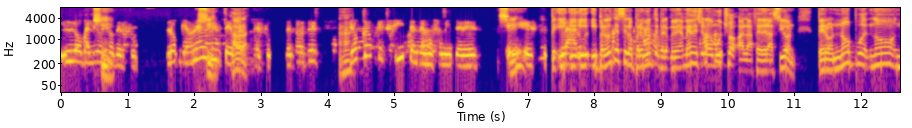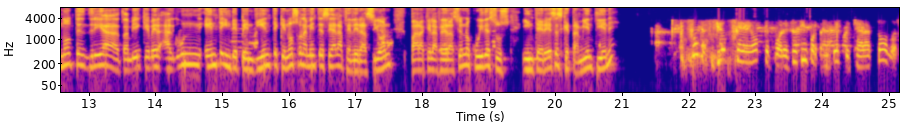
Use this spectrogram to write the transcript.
lo valioso del fútbol? lo que realmente va a Entonces, yo creo que sí tenemos un interés Sí. Eh, este, y, perdón que se lo pregunte, pero me, ha mencionado mucho a la federación, pero no, no, no tendría también que ver algún ente independiente que no solamente sea la federación para que la federación no cuide sus intereses que también tiene. Bueno, yo creo que por eso es importante escuchar a todos,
